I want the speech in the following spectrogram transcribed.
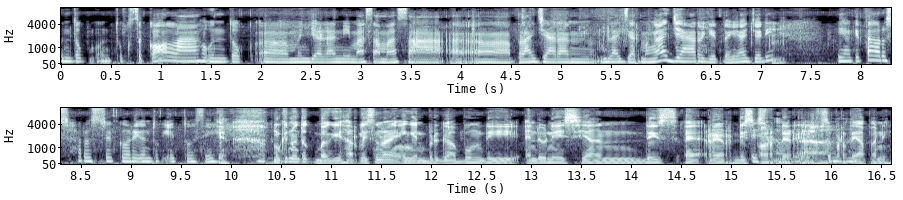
untuk untuk sekolah, untuk eh, menjalani masa-masa eh, pelajaran belajar mengajar gitu ya. Jadi Hmm. Ya kita harus harus syukuri untuk itu sih. Ya. Mungkin untuk bagi hard listener yang ingin bergabung di Indonesian Dis eh, Rare Disorder ini Disorder. seperti apa nih?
